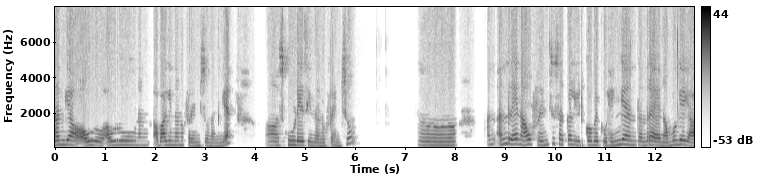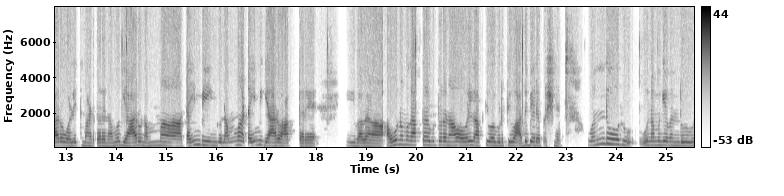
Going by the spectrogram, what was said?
ನನಗೆ ಅವರು, ಅವ್ರು ನನ್, ಅವಾಗಿಂದನು ಫ್ರೆಂಡ್ಸು ನನಗೆ ಸ್ಕೂಲ್ ಡೇಸ್ ಇಂದನು ಫ್ರೆಂಡ್ಸು ಅನ್- ಅಂದ್ರೆ ನಾವು ಫ್ರೆಂಡ್ಸ್ ಸರ್ಕಲ್ ಇಟ್ಕೋಬೇಕು. ಹೆಂಗೆ ಅಂತಂದ್ರೆ ನಮಗೆ ಯಾರು ಒಳಿತ್ ಮಾಡ್ತಾರೆ, ನಮಗ್ ಯಾರು ನಮ್ಮ ಟೈಮ್ ಬೀಯಿಂಗ್ ನಮ್ಮ ಟೈಮಿಗೆ ಯಾರು ಆಗ್ತಾರೆ. ಇವಾಗ ಅವ್ರು ನಮಗ್ ಆಗ್ತಾರೆ ಬಿಡ್ತಾರ ನಾವು ಅವ್ರಿಗೆ ಆಗ್ತೀವೋ ಬಿಡ್ತೀವೋ ಅದು ಬೇರೆ ಪ್ರಶ್ನೆ. ಒಂದು ನಮಗೆ ಒಂದು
